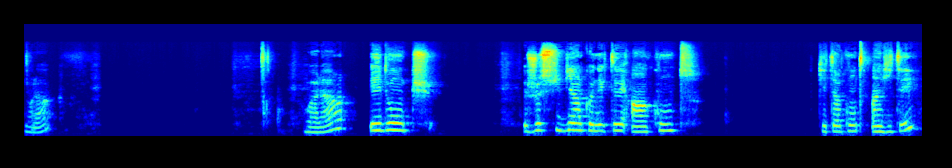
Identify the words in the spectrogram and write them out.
Voilà. Voilà. Et donc, je suis bien connecté à un compte qui est un compte invité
